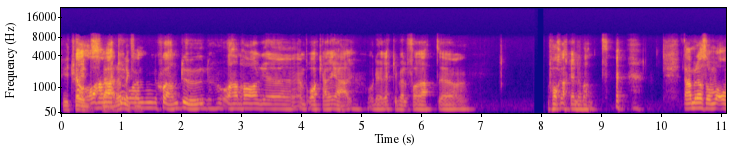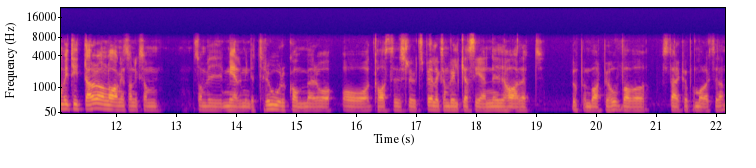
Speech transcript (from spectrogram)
i tradesfären. Ja, han verkar liksom. en skön dude och han har eh, en bra karriär och det räcker väl för att eh, vara relevant. ja, men alltså om, om vi tittar på de lagen som liksom som vi mer eller mindre tror kommer att ta sig till slutspel. Liksom, vilka ser ni har ett uppenbart behov av att stärka upp på målvaktssidan?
